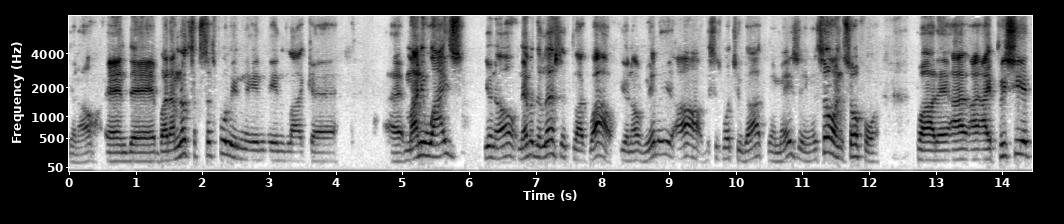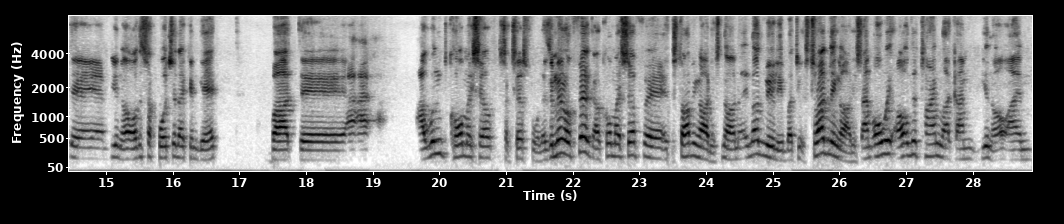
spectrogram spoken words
you know, and, uh, but I'm not successful in, in, in like uh, money wise you know, nevertheless, it's like, wow, you know, really, ah, this is what you got, amazing, and so on and so forth. But uh, I, I appreciate, uh, you know, all the support that I can get. but uh, I, I wouldn't call myself successful. As a matter of fact, I'll call myself a starving artist. No, not really, but struggling artist. I'm always all the time like I'm, you know, I'm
